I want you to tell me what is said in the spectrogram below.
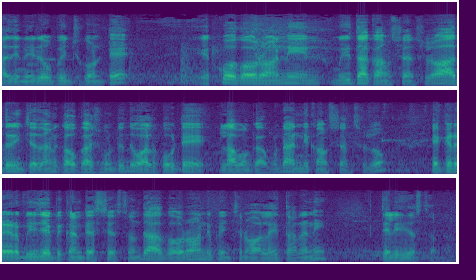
అది నిరూపించుకుంటే ఎక్కువ గౌరవాన్ని మిగతా కాన్స్టిట్యున్సీలో ఆదరించేదానికి అవకాశం ఉంటుంది. వాళ్ళకు ఒకటే లాభం కాకుండా అన్ని కాన్స్టిట్యున్సీలో ఎక్కడెక్కడ బీజేపీ కంటెస్ట్ చేస్తుందో ఆ గౌరవాన్ని పెంచిన వాళ్ళు అవుతారని తెలియజేస్తున్నాను.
